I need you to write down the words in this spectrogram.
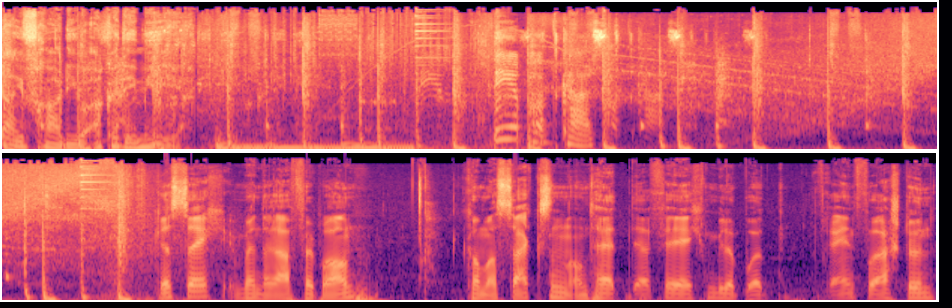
Live-Radio Akademie. Der Podcast. Grüß euch, ich bin der Raphael Braun, komme aus Sachsen und heute darf ich euch mit ein paar Freien vorstellen,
